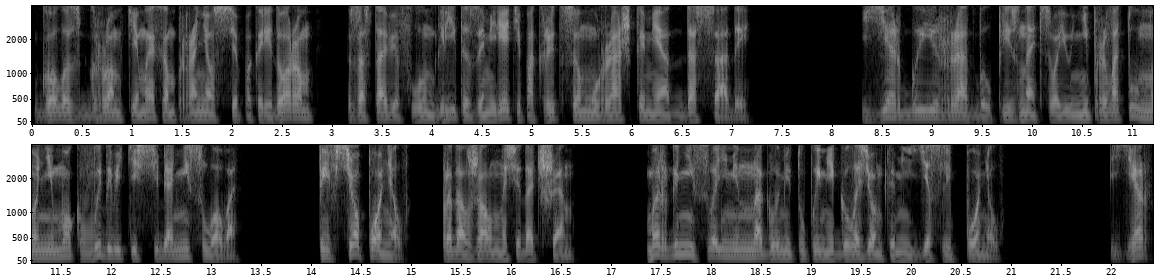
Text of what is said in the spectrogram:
Голос громким эхом пронесся по коридорам, заставив Лунгрита замереть и покрыться мурашками от досады. Ер бы и рад был признать свою неправоту, но не мог выдавить из себя ни слова. «Ты все понял?» — продолжал наседать Шен. «Моргни своими наглыми тупыми глазенками, если понял». Ер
